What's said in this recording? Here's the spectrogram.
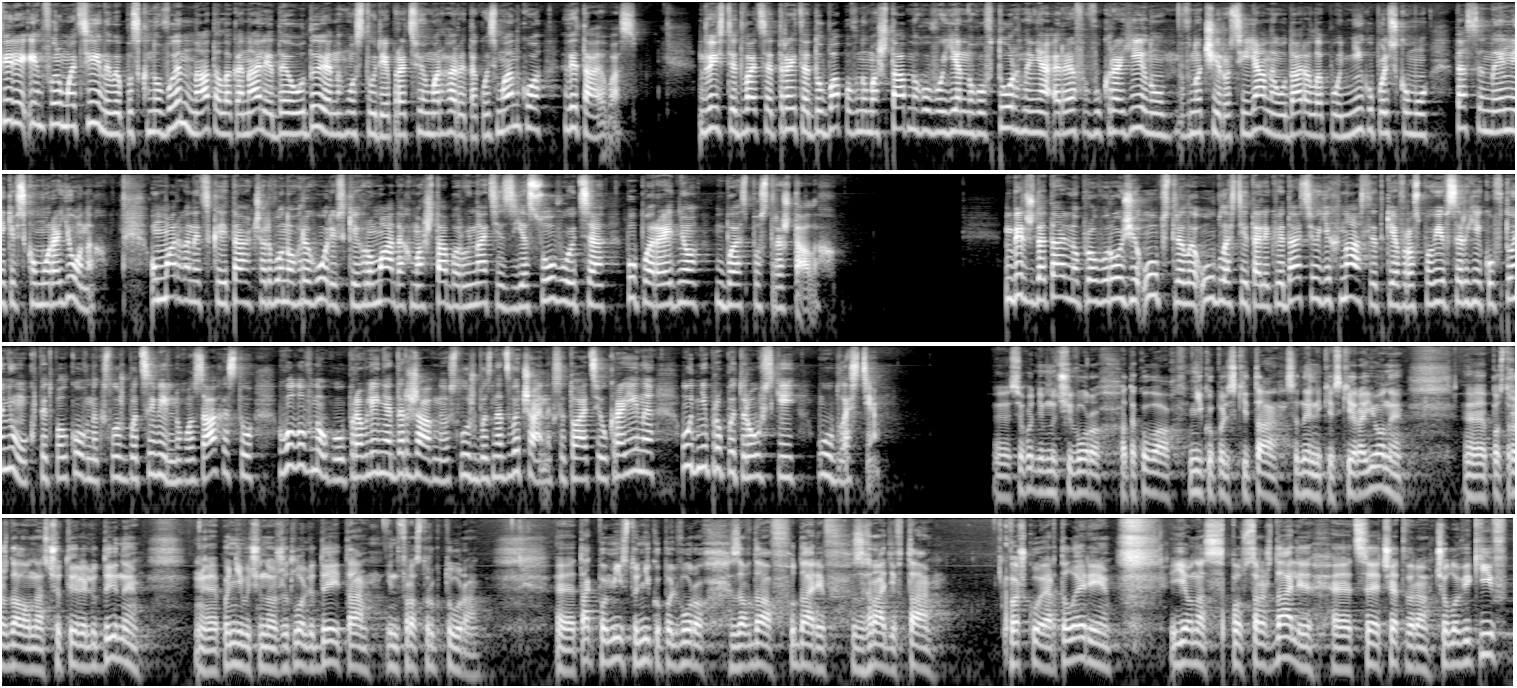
ефірі інформаційний випуск новин на телеканалі Д1. У студії працює Маргарита Кузьменко. Вітаю вас. 223-я доба повномасштабного воєнного вторгнення РФ в Україну. Вночі росіяни ударили по Нікопольському та Синельниківському районах. У Марганецькій та Червоногригорівській громадах масштаби руйнацій з'ясовуються попередньо без постраждалих. Більш детально про ворожі обстріли області та ліквідацію їх наслідків розповів Сергій Ковтонюк, підполковник служби цивільного захисту головного управління Державної служби з надзвичайних ситуацій України у Дніпропетровській області. Е, Сьогодні вночі ворог атакував Нікопольський та Синельниківські райони. Е, Постраждало у нас чотири людини, е, понівечено житло людей та інфраструктура. Так, по місту Нікополь ворог завдав ударів з градів та важкої артилерії. Є у нас постраждалі. Е, Це четверо чоловіків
